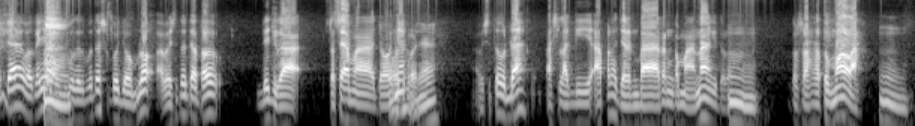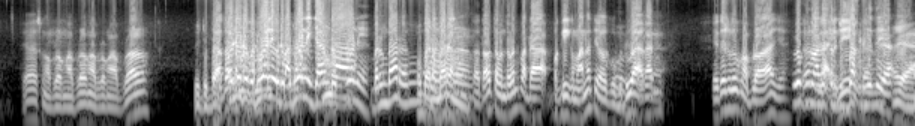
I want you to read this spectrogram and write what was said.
udah, makanya Hmm. begitu putus gue jomblo. Habis itu tahu dia juga selesai sama cowoknya. Pokoknya. Habis itu udah pas lagi apalah jalan bareng ke mana gitu loh. Hmm. Ke salah satu mall lah. Hmm. Terus ngobrol-ngobrol ngobrol-ngobrol. Lu jebak. Oh, ini udah berdua nih, udah berdua nih, Enggak, berdua nih. Bareng-bareng. Oh, bareng-bareng. Tahu-tahu teman-teman pada pergi ke mana tinggal gue berdua kan. Ya terus gue ngobrol aja. Lu merasa terjebak ini, di situ ya? Iya.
